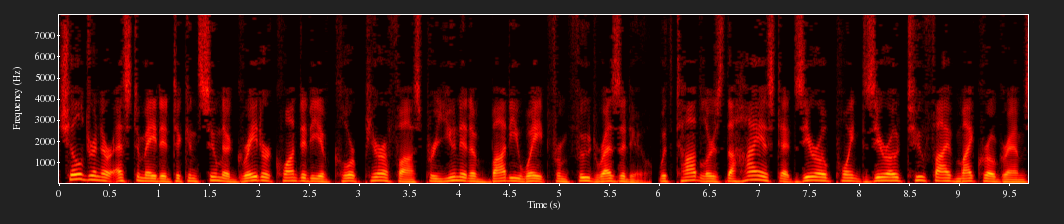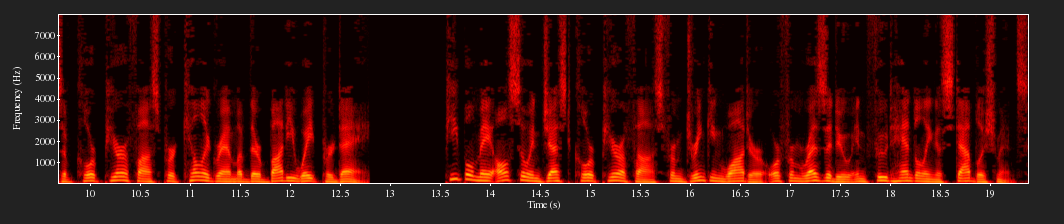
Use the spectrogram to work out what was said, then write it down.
Children are estimated to consume a greater quantity of chlorpyrifos per unit of body weight from food residue, with toddlers the highest at 0.025 micrograms of chlorpyrifos per kilogram of their body weight per day. People may also ingest chlorpyrifos from drinking water or from residue in food handling establishments.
